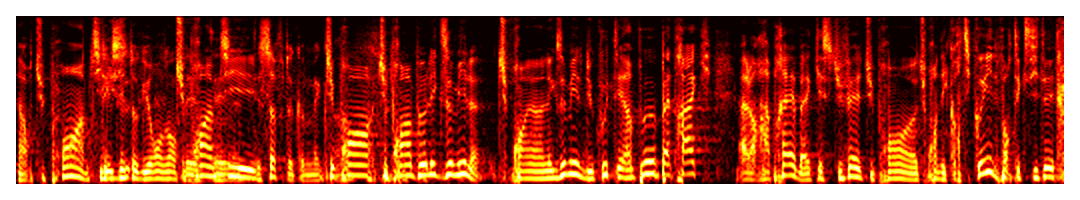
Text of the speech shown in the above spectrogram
Alors tu prends un petit. T'excites au Guronzan, Tu prends un petit. T'es soft comme mec. Tu prends, tu prends un peu l'exomil. Tu prends un l'exomil. Du coup, t'es un peu patraque. Alors après, bah, qu'est-ce que tu fais? Tu prends, tu prends des corticoïdes pour t'exciter.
